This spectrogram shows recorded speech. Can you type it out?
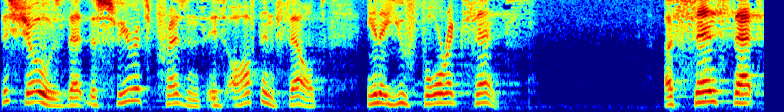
This shows that the Spirit's presence is often felt in a euphoric sense a sense that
